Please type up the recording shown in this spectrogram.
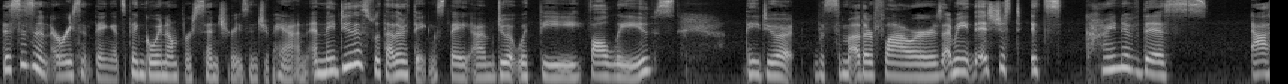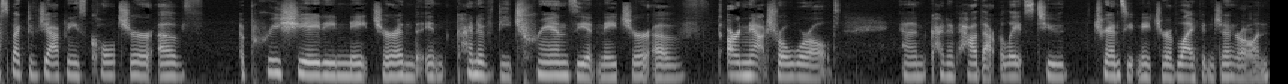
this isn't a recent thing. It's been going on for centuries in Japan, and they do this with other things. They um, do it with the fall leaves. They do it with some other flowers. I mean, it's just it's kind of this aspect of Japanese culture of appreciating nature and in kind of the transient nature of our natural world and kind of how that relates to transient nature of life in general and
